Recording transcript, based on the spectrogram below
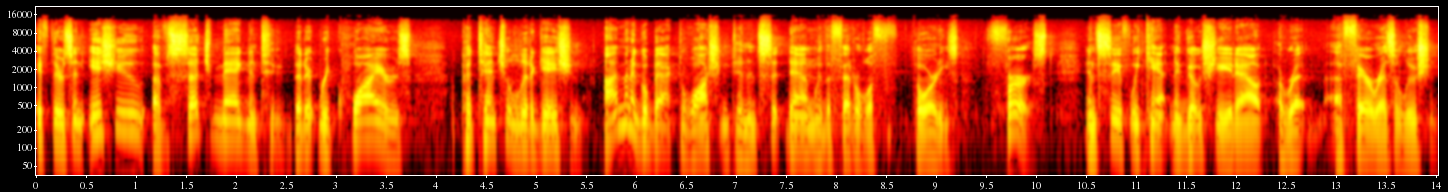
if there's an issue of such magnitude that it requires potential litigation, I'm going to go back to Washington and sit down with the federal authorities first and see if we can't negotiate out a, re- a fair resolution.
